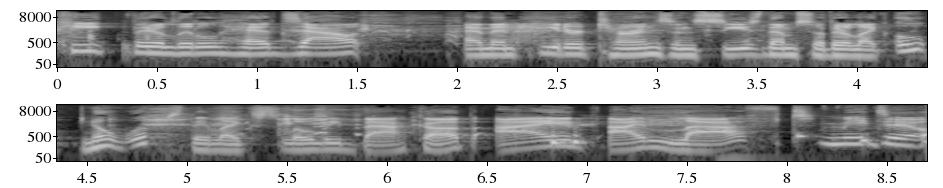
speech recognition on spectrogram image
peek their little heads out. And then Peter turns and sees them, so they're like, "Oh no, whoops!" They like slowly back up. I I laughed Me too.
